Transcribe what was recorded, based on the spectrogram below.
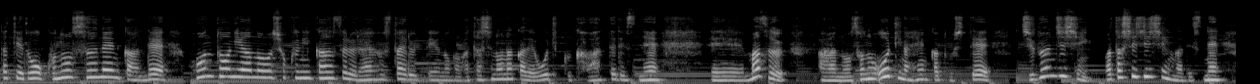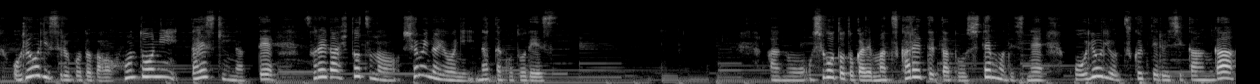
だけどこの数年間で本当にあの食に関するライフスタイルっていうのが私の中で大きく変わってですね、えー、まずあのその大きな変化として自分自身私自身がですねお料理することが本当に大好きになってそれが一つの趣味のようになったことです。あのお仕事とかで、まあ、疲れてたとしてもですねこうお料理を作ってる時間が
